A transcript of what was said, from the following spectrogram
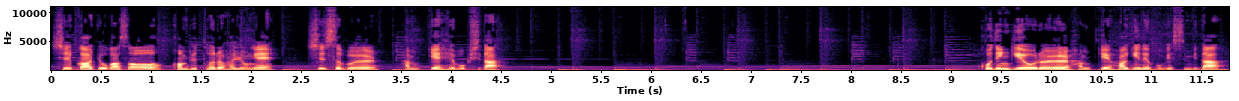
실과 교과서 컴퓨터를 활용해 실습을 함께 해봅시다. 코딩 기호를 함께 확인해 보겠습니다.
